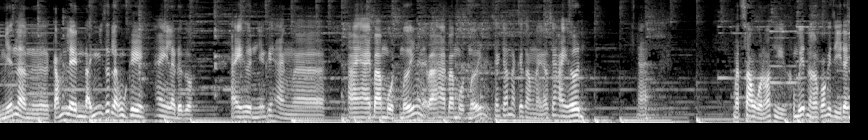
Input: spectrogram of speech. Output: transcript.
chỉ miễn là cắm lên đánh rất là ok hay là được rồi. Hay hơn những cái hàng à, uh, 2231 mới với lại 3231 mới thì chắc chắn là cái dòng này nó sẽ hay hơn. Đấy. mặt sau của nó thì không biết là nó có cái gì đây.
